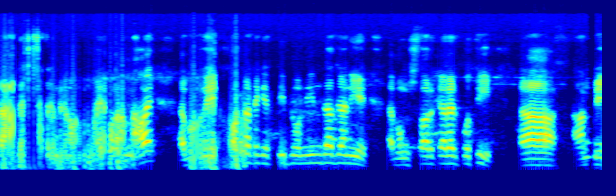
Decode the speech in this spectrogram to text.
তাদের সাথে অন্যায় করা না হয় এবং এই ঘটনাটাকে তীব্র নিন্দা জানিয়ে এবং সরকারের প্রতি আমি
